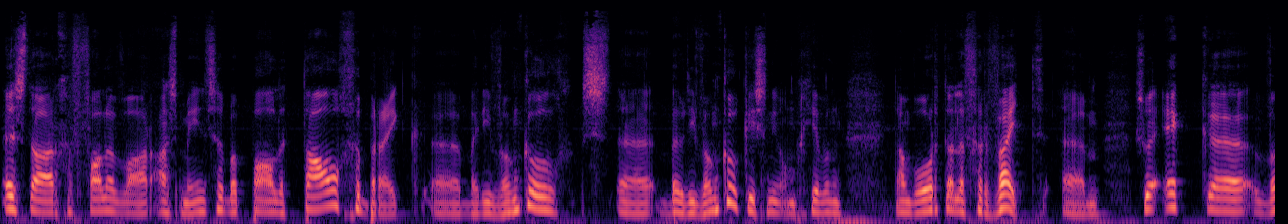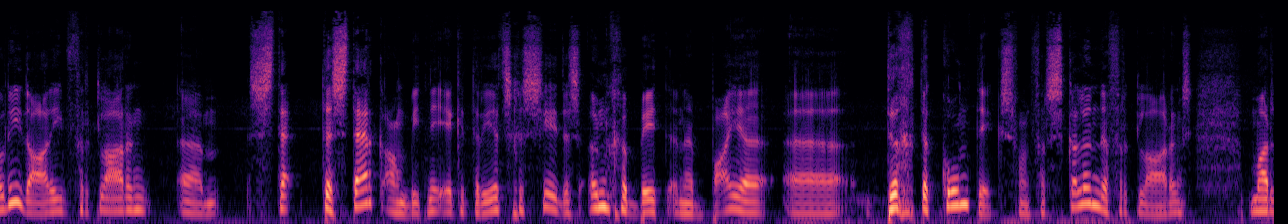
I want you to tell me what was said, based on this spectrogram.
is daar gevalle waar as mense bepaalde taal gebruik uh, by die winkel uh, by die winkeltjies in die omgewing dan word hulle verwyd. Ehm um, so ek uh, wil nie daardie verklaring ehm um, st te sterk aanbied nie. Ek het reeds gesê dis ingebed in 'n baie uh digte konteks van verskillende verklaringe, maar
